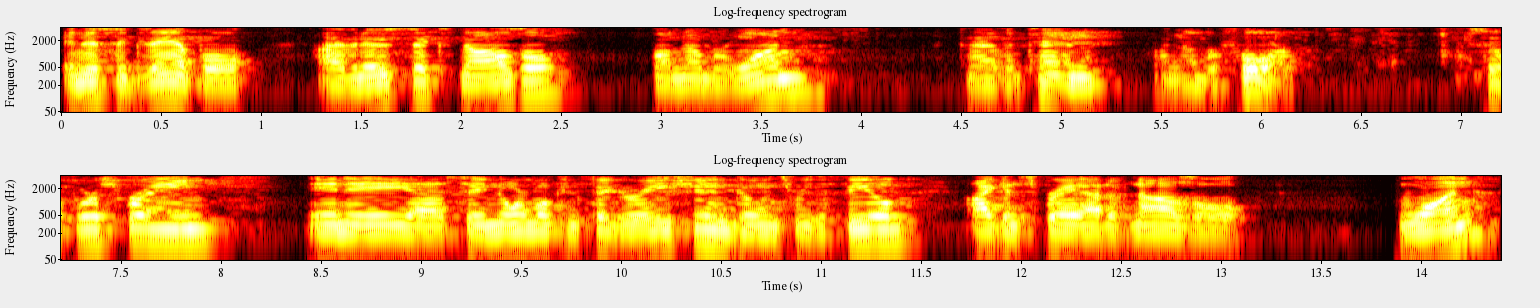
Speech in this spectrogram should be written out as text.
In this example, I have an 06 nozzle on number one, and I have a 10 on number four. So if we're spraying in a, uh, say, normal configuration going through the field, I can spray out of nozzle one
